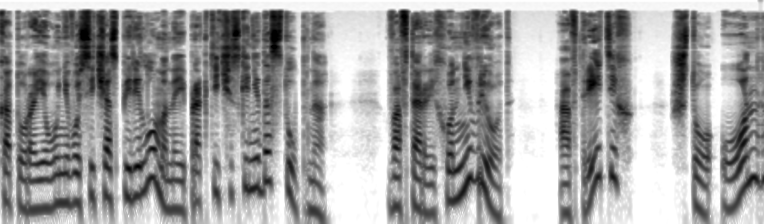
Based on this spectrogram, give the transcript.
которое у него сейчас переломано и практически недоступно. Во-вторых, он не врет. А в-третьих, что он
